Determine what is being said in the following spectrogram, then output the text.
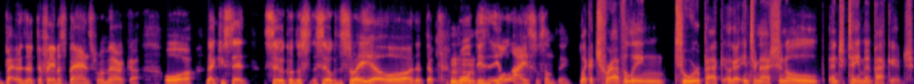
ba- the, the famous bands from America, or like you said, Cirque du, Cirque du Soleil, or the, the Mhm. Walt Disney on Ice or something. like a traveling tour pack, like an international entertainment package.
